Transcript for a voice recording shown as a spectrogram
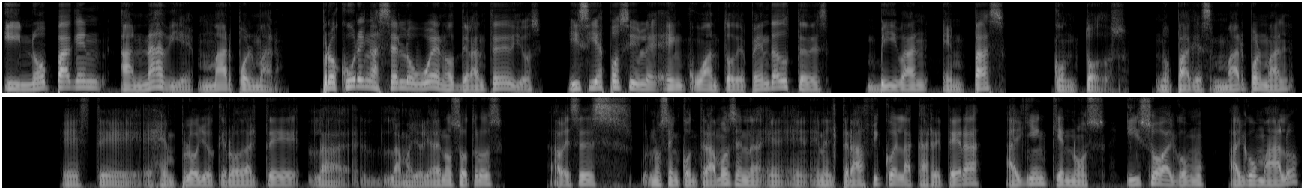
y no paguen a nadie mar por mar. Procuren hacer lo bueno delante de Dios y si es posible, en cuanto dependa de ustedes, vivan en paz con todos. No pagues mar por mar. Este ejemplo yo quiero darte, la, la mayoría de nosotros a veces nos encontramos en, en el tráfico, en la carretera, alguien que nos hizo algo, algo malo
